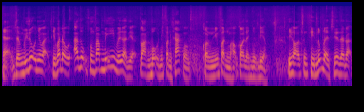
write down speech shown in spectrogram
Đấy, ví dụ như vậy thì bắt đầu áp dụng phương pháp Mỹ với cả gì toàn bộ những phần khác của còn những phần mà họ coi là nhược điểm. Thì họ thì lúc này chính là giai đoạn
